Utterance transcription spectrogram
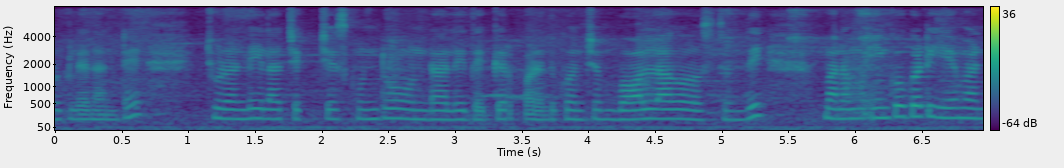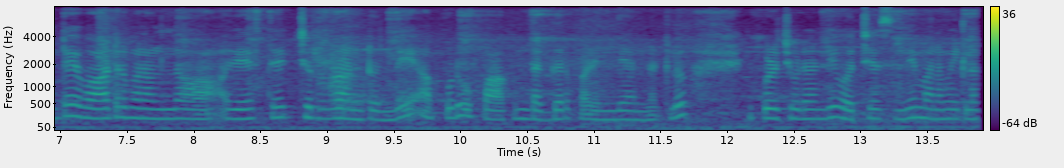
ఉడకలేదంటే చూడండి ఇలా చెక్ చేసుకుంటూ ఉండాలి. దగ్గర పడేది. కొంచెం బాల్ లాగా వస్తుంది. మనము ఇంకొకటి ఏమంటే వాటర్ మనం వేస్తే చిర్ర అంటుంది. అప్పుడు పాకం దగ్గర పడింది అన్నట్లు ఇప్పుడు చూడండి వచ్చేసింది. మనం ఇట్లా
